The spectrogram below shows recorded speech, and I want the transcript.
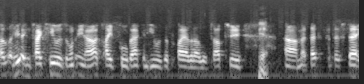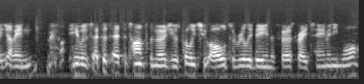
in fact, he was the one, you know I played fullback and he was the player that I looked up to. Yeah. Um, at that at that stage, I mean, he was at the at the time for the merge. He was probably too old to really be in the first grade team anymore.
